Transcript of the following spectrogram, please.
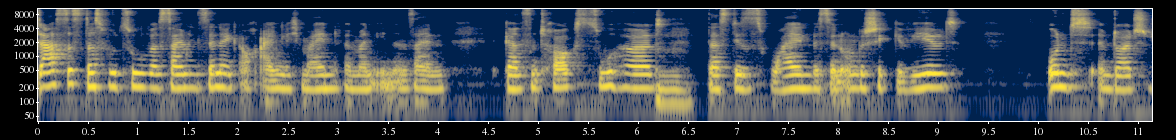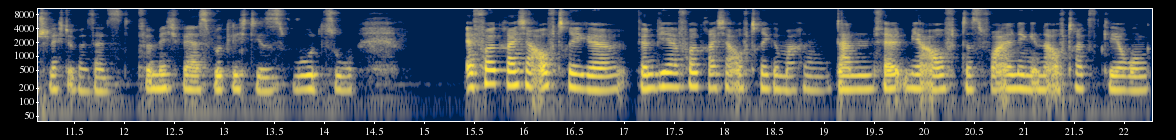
das ist das, wozu, was Simon Sinek auch eigentlich meint, wenn man ihn in seinen ganzen Talks zuhört, mhm. dass dieses Why ein bisschen ungeschickt gewählt und im Deutschen schlecht übersetzt. Für mich wäre es wirklich dieses Wozu. Erfolgreiche Aufträge, wenn wir erfolgreiche Aufträge machen, dann fällt mir auf, dass vor allen Dingen in der Auftragsklärung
